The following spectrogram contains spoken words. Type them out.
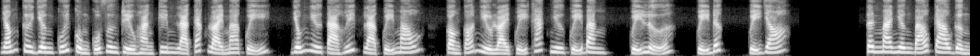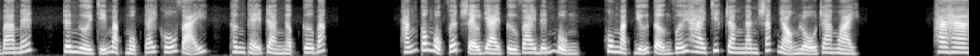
Nhóm cư dân cuối cùng của Vương Triều Hoàng Kim là các loài ma quỷ, giống như tà huyết là quỷ máu, còn có nhiều loài quỷ khác như quỷ băng, quỷ lửa, quỷ đất, quỷ gió. Tên ma nhân báo cao gần 3 mét, trên người chỉ mặc một cái khố vải, thân thể tràn ngập cơ bắp. Hắn có một vết sẹo dài từ vai đến bụng, khuôn mặt dữ tợn với hai chiếc răng nanh sắc nhọn lộ ra ngoài. Ha ha,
